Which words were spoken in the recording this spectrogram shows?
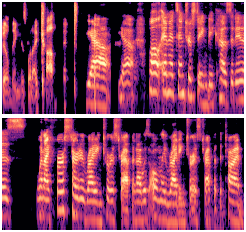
building is what I call it. yeah, yeah. Well, and it's interesting because it is when I first started writing Tourist Trap, and I was only writing Tourist Trap at the time,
